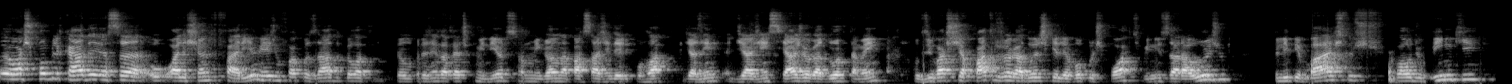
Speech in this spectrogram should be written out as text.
eu acho complicado essa. O Alexandre Faria mesmo foi acusado pela, pelo presidente do Atlético Mineiro, se eu não me engano, na passagem dele por lá, de, de agenciar jogador também. Inclusive, acho que tinha quatro jogadores que ele levou para o esporte: Vinícius Araújo, Felipe Bastos, Cláudio Vinck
